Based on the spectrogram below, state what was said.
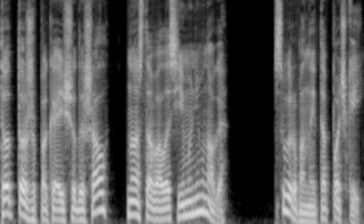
Тот тоже пока еще дышал, но оставалось ему немного, с вырванной топочкой.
